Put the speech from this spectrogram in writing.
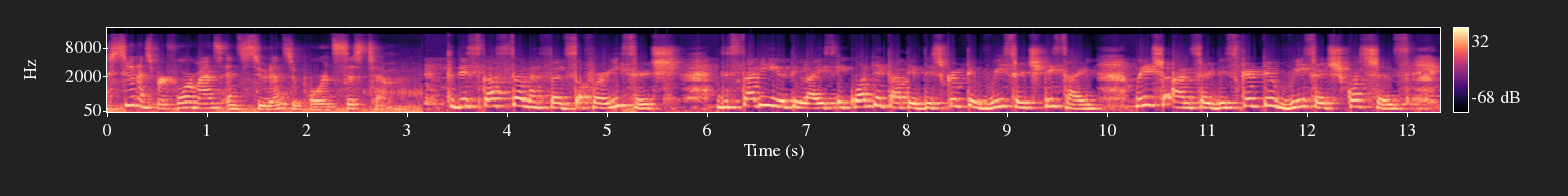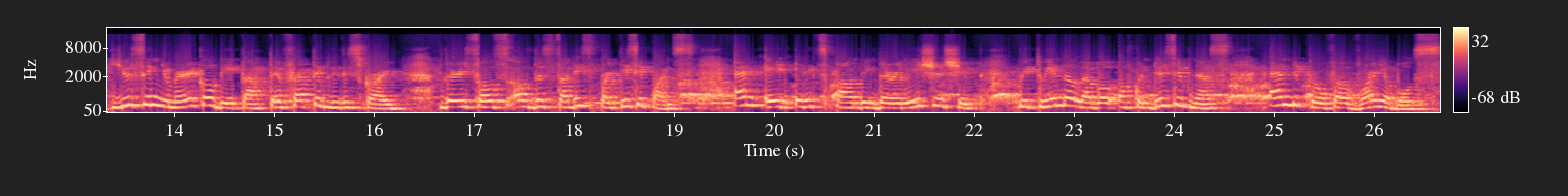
students' performance, and student support system. To discuss the methods of our research, the study utilized a quantitative descriptive research design which answered descriptive research questions using numerical data to effectively describe the results of the study's participants and aid in expounding the relationship between the level of conduciveness and the profile variables.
